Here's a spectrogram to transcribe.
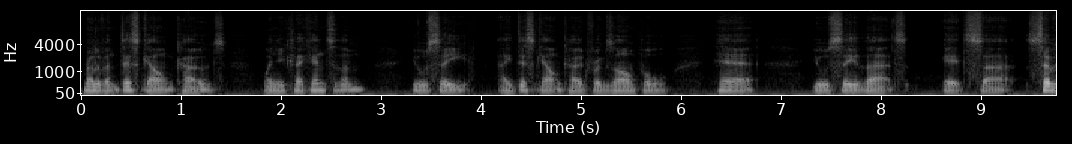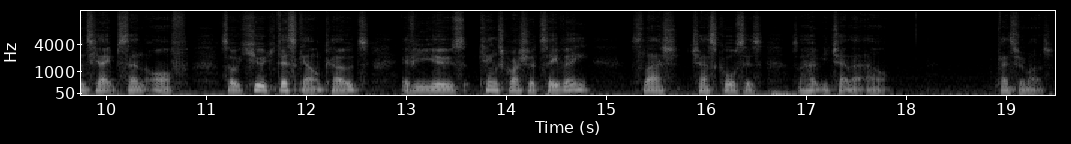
relevant discount codes. When you click into them, you'll see a discount code. For example, here you'll see that it's 78% uh, off. So huge discount codes if you use Kingscrusher TV slash chess courses. So I hope you check that out. Thanks very much.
